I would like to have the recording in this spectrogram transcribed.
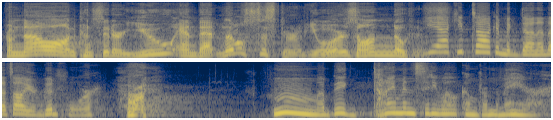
From now on, consider you and that little sister of yours on notice. Yeah, keep talking, McDonough. That's all you're good for. Hmm, a big Diamond City welcome from the mayor.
